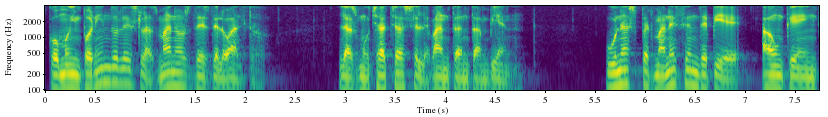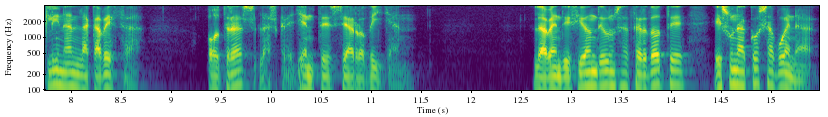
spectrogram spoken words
como imponiéndoles las manos desde lo alto. Las muchachas se levantan también. Unas permanecen de pie, aunque inclinan la cabeza, otras, las creyentes, se arrodillan. La bendición de un sacerdote es una cosa buena,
